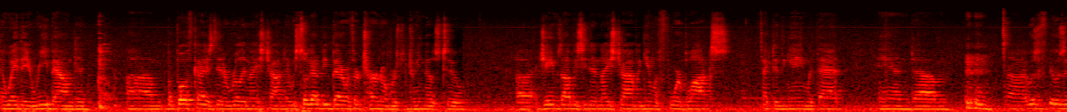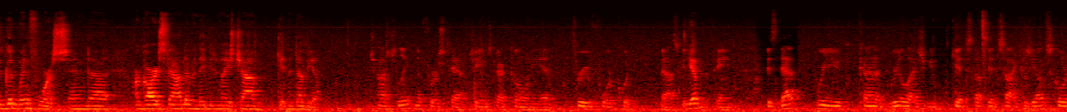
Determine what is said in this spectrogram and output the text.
the way they rebounded. Um, but both guys did a really nice job. We still got to be better with our turnovers between those two. Uh, James obviously did a nice job again with four blocks, affected the game with that, and um, uh, it was it was a good win for us. And uh, our guards found him, and they did a nice job getting the W. Josh, late in the first half, James got going, he had three or four quick baskets in the paint. Is that where you kind of realize you could get stuff inside, because you outscored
